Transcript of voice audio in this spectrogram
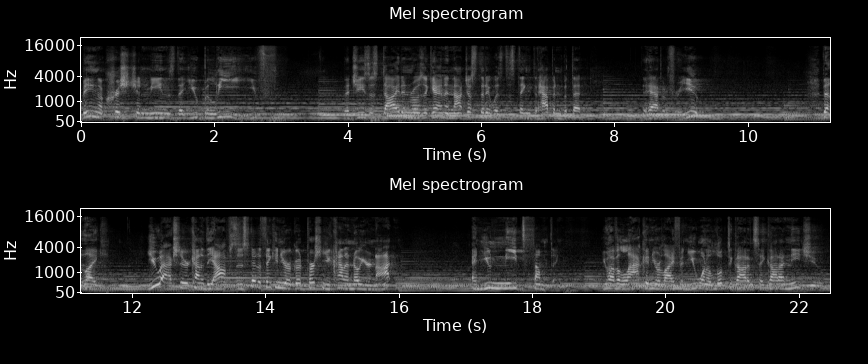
Being a Christian means that you believe that Jesus died and rose again, and not just that it was this thing that happened, but that it happened for you. That, like, you actually are kind of the opposite. Instead of thinking you're a good person, you kind of know you're not, and you need something. You have a lack in your life, and you want to look to God and say, God, I need you.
